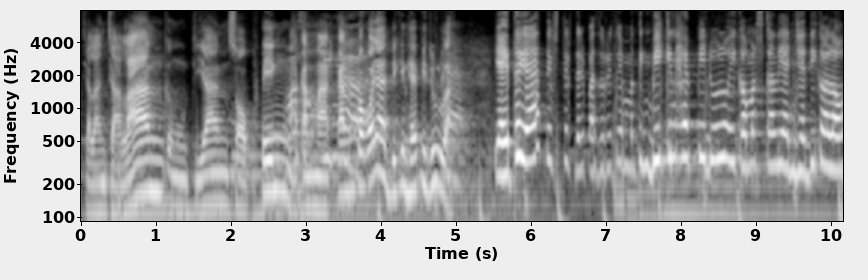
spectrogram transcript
jalan-jalan kemudian shopping makan-makan pokoknya bikin happy dulu lah. Yeah ya itu ya tips-tips dari Pak Zuri itu yang penting bikin happy dulu e-commerce kalian. Jadi kalau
